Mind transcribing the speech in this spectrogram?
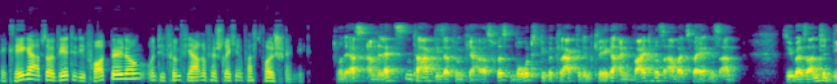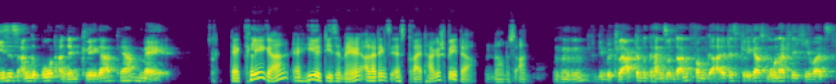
Der Kläger absolvierte die Fortbildung und die fünf Jahre verstrichen fast vollständig. Und erst am letzten Tag dieser Fünfjahresfrist bot die Beklagte dem Kläger ein weiteres Arbeitsverhältnis an. Sie übersandte dieses Angebot an den Kläger per Mail. Der Kläger erhielt diese Mail allerdings erst drei Tage später und nahm es an. Mhm. Die Beklagte begann sodann vom Gehalt des Klägers monatlich jeweils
